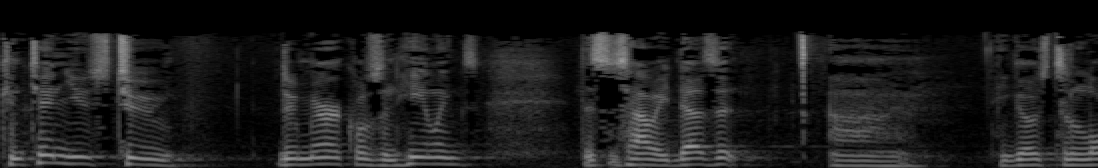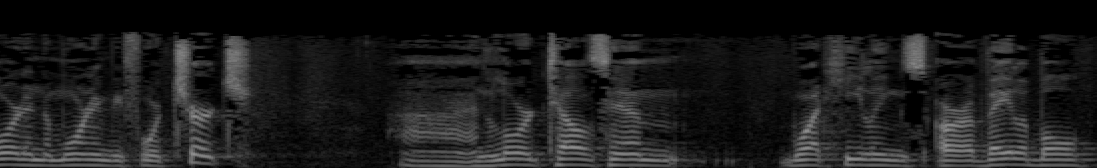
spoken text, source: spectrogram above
continues to do miracles and healings. This is how he does it. Uh, he goes to the Lord in the morning before church, uh, and the Lord tells him what healings are available.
